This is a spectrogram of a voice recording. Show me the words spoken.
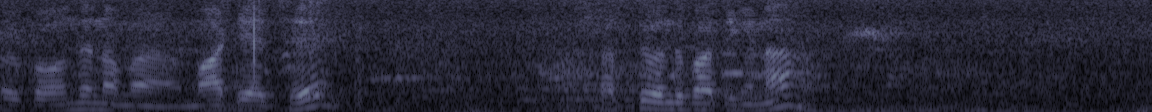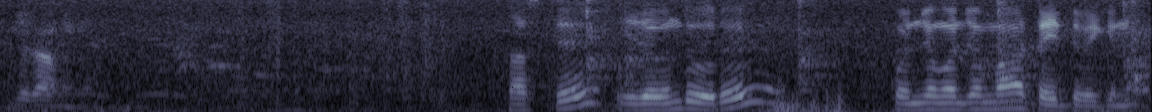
ஸோ இப்போ வந்து மாற்றியாச்சு ஃபஸ்ட்டு வந்து பார்த்தீங்கன்னா இங்கே காமிங்க. ஃபஸ்ட்டு இதை வந்து ஒரு கொஞ்சம் கொஞ்சமாக டைட் வைக்கணும்.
